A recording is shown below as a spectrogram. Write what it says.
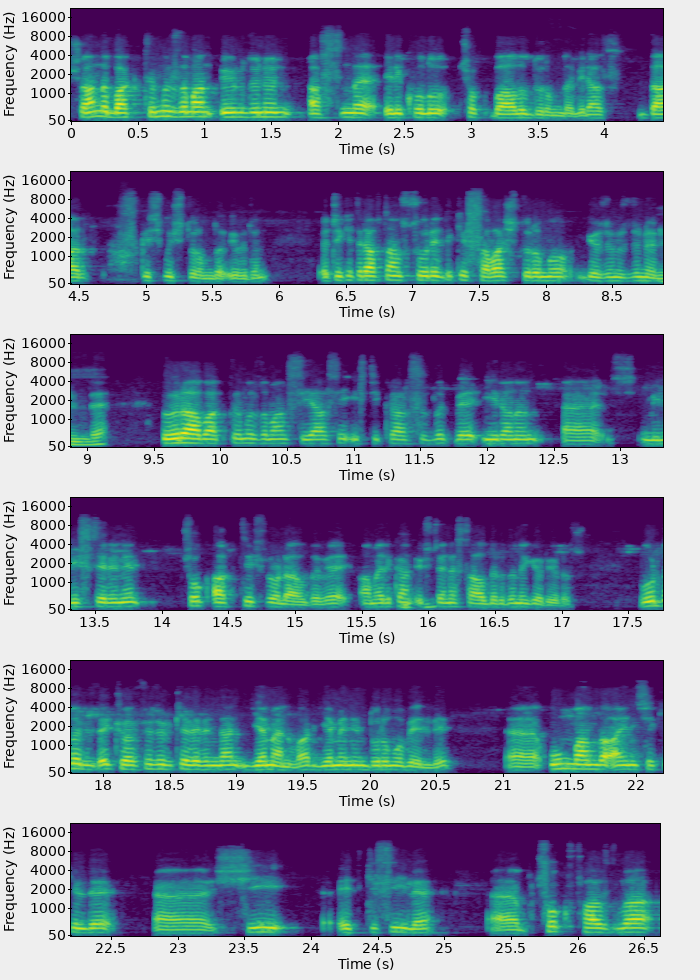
Şu anda baktığımız zaman Ürdün'ün aslında eli kolu çok bağlı durumda. Biraz dar, sıkışmış durumda Ürdün. Öteki taraftan Suriye'deki savaş durumu gözümüzün önünde. Irak'a baktığımız zaman siyasi istikrarsızlık ve İran'ın e, milislerinin çok aktif rol aldığı ve Amerikan üstlerine saldırdığını görüyoruz. Burada bize Körfez ülkelerinden Yemen var. Yemen'in durumu belli. E, Umman da aynı şekilde e, Şii etkisiyle e, çok fazla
